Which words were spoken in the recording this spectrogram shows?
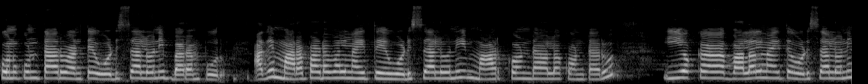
కొనుక్కుంటారు అంటే ఒడిశాలోని బరంపూర్. అదే మరపడవలనైతే అయితే ఒడిశాలోని మార్కొండాలో కొంటారు. ఈ యొక్క వలలను అయితే ఒడిశాలోని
